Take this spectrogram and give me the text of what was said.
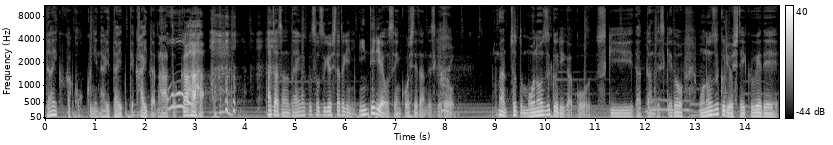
大工かコックになりたいって書いたなとか あとはその大学卒業した時にインテリアを専攻してたんですけど、はいまあ、ちょっとものづくりがこう好きだったんですけどものづくりをしていく上で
